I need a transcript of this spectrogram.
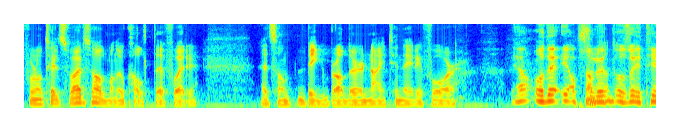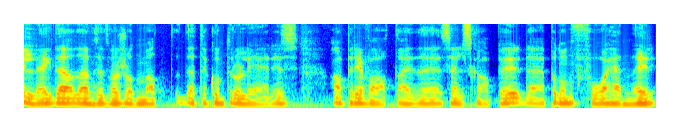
får noe tilsvar, så hadde man jo kalt det for et sånt Big Brother 1984. Ja, og det absolutt også i tillegg det, den situasjonen med at dette kontrolleres av privateide selskaper. Det er på noen få hender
